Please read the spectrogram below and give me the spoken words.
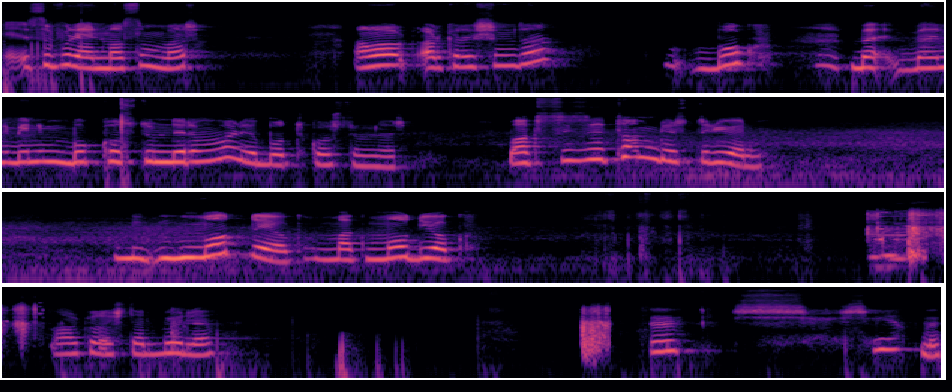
E, sıfır elmasım var. Ama arkadaşımda bok ben, ben benim bok kostümlerim var ya bot kostümler. Bak size tam gösteriyorum. Mod da yok. Bak mod yok. Arkadaşlar böyle. Hı. Şey yapma.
